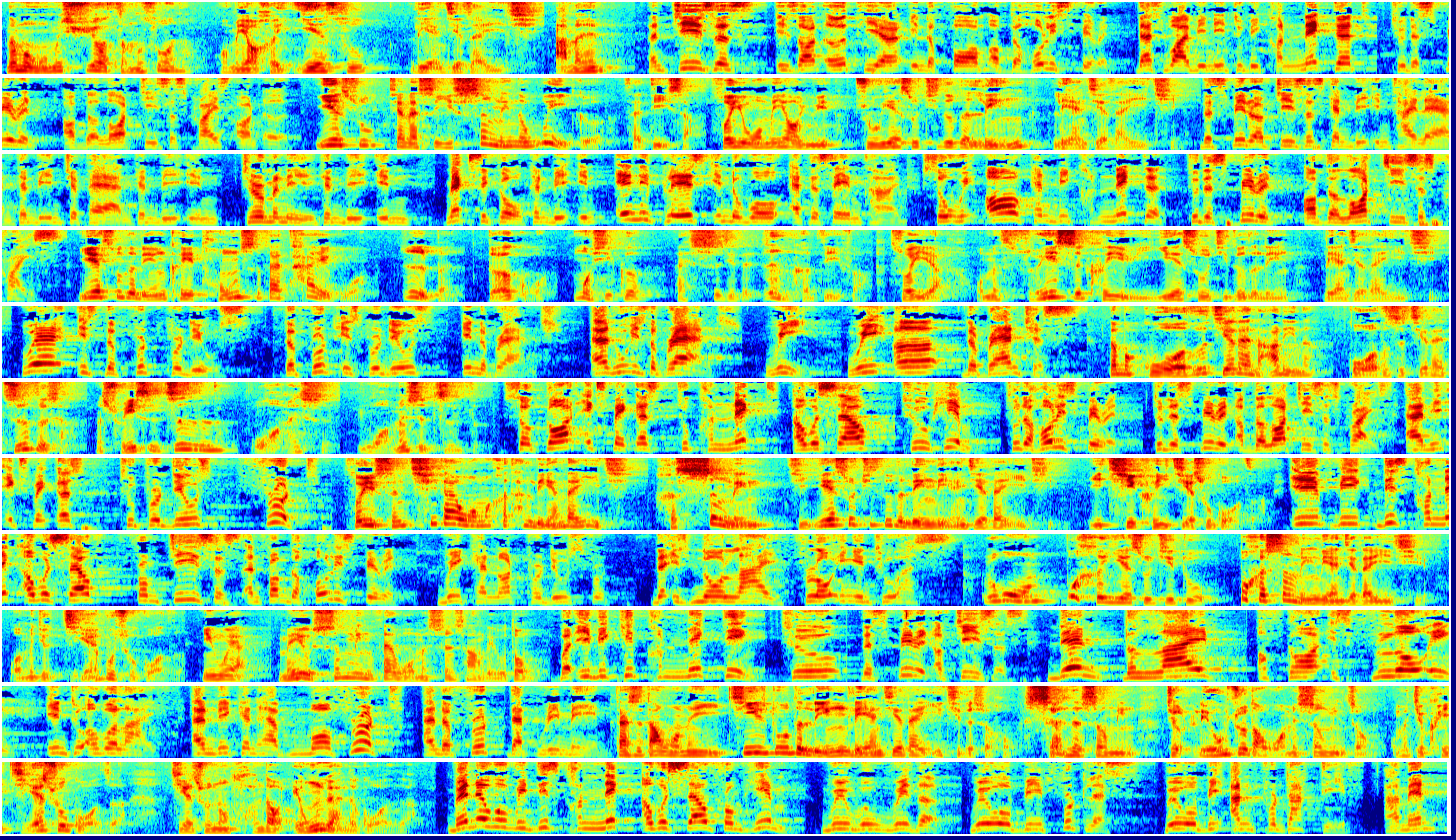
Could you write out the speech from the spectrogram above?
那么我们需要怎么做呢？我们要和耶稣 连接在一起。阿门。 And Jesus is on earth here in the form of the Holy Spirit. That's why we need to be connected to the Spirit of the Lord Jesus Christ on earth. 耶稣现在是以圣灵的位格在地上，所以我们要与主耶稣基督的灵连接在一起。 The Spirit of Jesus can be in Thailand, can be in Japan, can be in Germany, can be in Mexico, can be in any place in the world at the same time. So we all can be connected to the Spirit of the Lord Jesus Christ. 耶稣的灵可以同时在泰国、日本、 德 德国、墨西哥，在世界的任何地方。所以啊，我们随时可以与耶稣基督的灵连接在一起。 Where is the fruit produced? The fruit is produced in the branch. And who is the branch? We. We are the branches. 那么果子结在哪里呢？果子是结在枝子上。那谁是枝子呢？我们是，我们是枝子。 So God expects us to connect ourselves to Him, to the Holy Spirit, to the Spirit of the Lord Jesus Christ. And He expects us to produce fruit. 所以神期待我们和他连在一起，和圣灵及耶稣基督的灵连接在一起，以期可以结出果子。If we disconnect ourselves from Jesus and from the Holy Spirit, we cannot produce fruit. There is no life flowing into us. 如果我们不和耶稣基督、不和圣灵连接在一起，我们就结不出果子，因为啊，没有生命在我们身上流动。 But if we keep connecting to the Spirit of Jesus, then the life of God is flowing into our life. And we can have more fruit and the fruit that remain. 但是，当我们与基督的灵连接在一起的时候，神的生命就流注到我们生命中，我们就可以结出果子，结出能存到永远的果子。 Whenever we disconnect ourselves from Him, we will wither. We will be fruitless. We will be unproductive. Amen.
